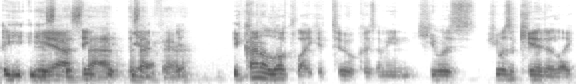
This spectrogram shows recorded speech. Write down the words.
is, yeah, is that it- is yeah, that fair? It, it kind of looked like it too, because I mean, he was he was a kid at like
